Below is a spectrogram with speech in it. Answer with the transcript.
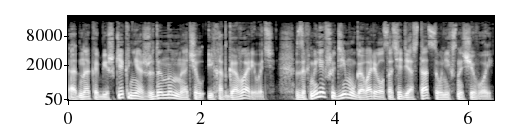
однако Бишкек неожиданно начал их отговаривать. Захмелевший Дима уговаривал соседей остаться у них с ночевой.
